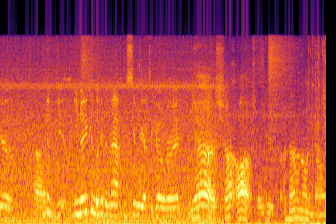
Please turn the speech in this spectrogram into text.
Yeah. Alright. Luke, you, you know you can look at the map and see where you have to go, right? Yeah, shut up. Like, you're an annoying dog.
